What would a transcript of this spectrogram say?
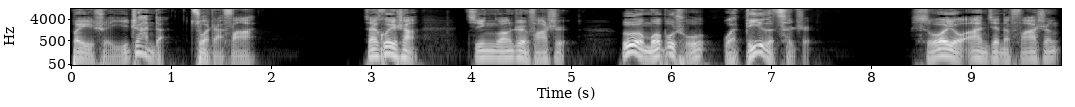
背水一战的作战方案。在会上，金光镇发誓。恶魔不除，我第一个辞职。所有案件的发生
